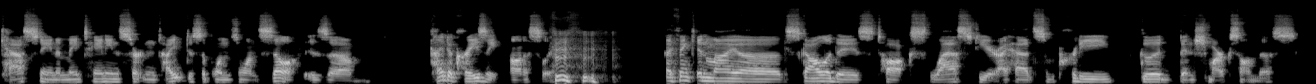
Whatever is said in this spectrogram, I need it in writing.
casting and maintaining certain type disciplines oneself is um, kind of crazy, honestly. I think in my uh, Scala Days talks last year, I had some pretty good benchmarks on this.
